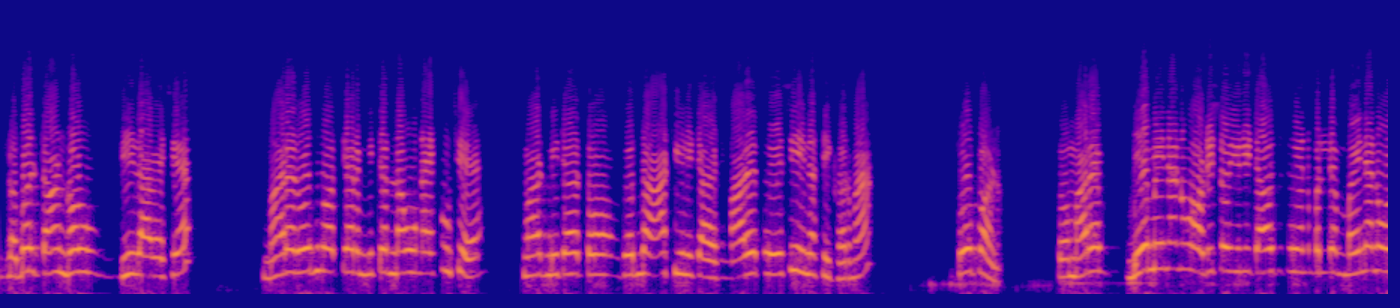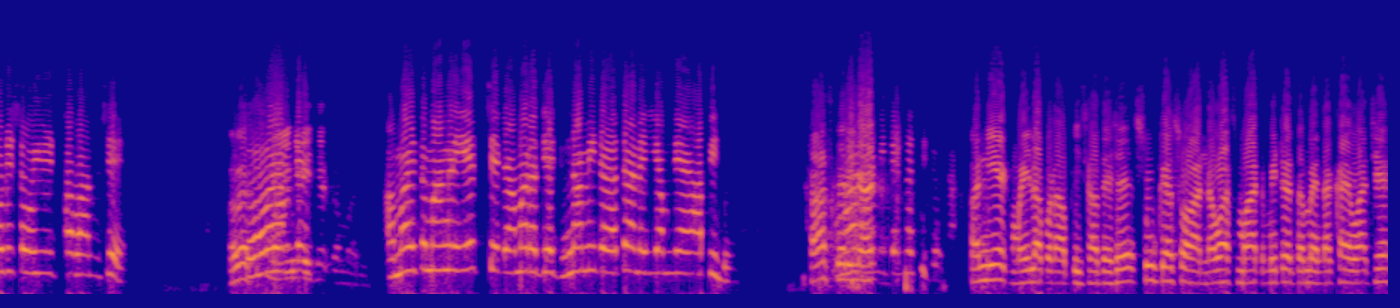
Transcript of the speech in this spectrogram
ડબલ ત્રણ ઘણું બિલ આવે છે. મારે રોજનું અત્યારે મીટર નવું નાખ્યું છે. સ્માર્ટ મીટર તો રોજમાં આઠ યુનિટ આવે છે. મારે તો એસી નથી ઘરમાં. તો પણ તો મારે બે મહિનાનું અઢીસો યુનિટ આવતું હતું એને બદલે મહિનાનું અઢીસો યુનિટ થવાનું છે. અમારી તો માંગણી એ જ છે કે અમારા જે જૂના મીટર હતા ને એ અમને આપી દો. ખાસ કરીને અન્ય એક મહિલા પણ આપણી સાથે છે. શું કહેશો આ નવા સ્માર્ટ મીટર તમે નખાવ્યા છે?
